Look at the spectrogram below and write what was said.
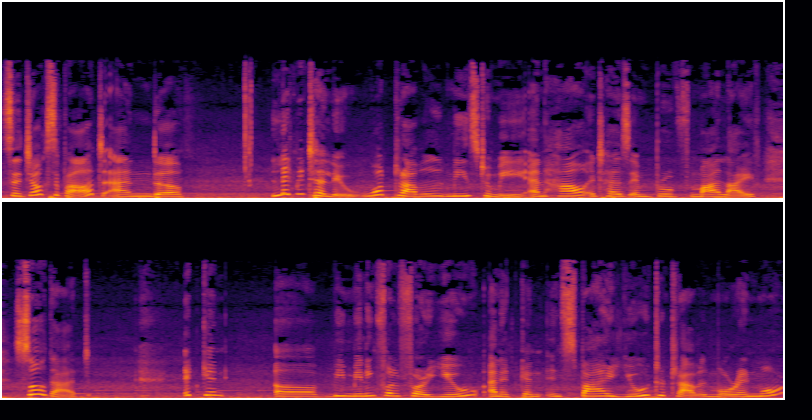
so jokes apart, and uh, let me tell you what travel means to me and how it has improved my life so that it can uh, be meaningful for you and it can inspire you to travel more and more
